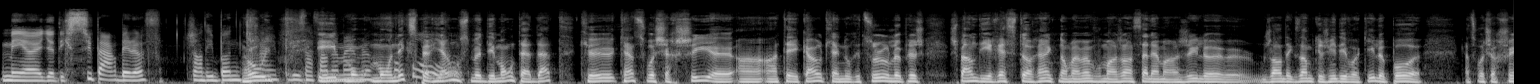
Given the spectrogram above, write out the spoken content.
Mais euh, il y a des super belles offres. Genre des bonnes Oh crêpes, oui. des affaires Et de même. là. mon, mon expérience me démontre à date que quand tu vas chercher euh, en, en take-out la nourriture, là, là, je, je parle des restaurants que normalement vous mangez en salle à manger, là, euh, genre d'exemple que je viens d'évoquer, là, pas euh, quand tu vas chercher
